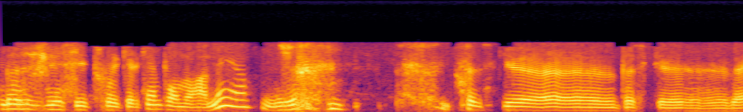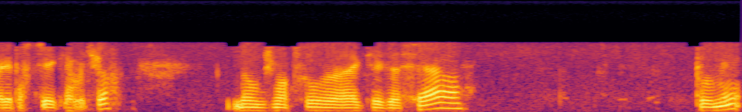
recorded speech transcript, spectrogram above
ben, je vais essayer de trouver quelqu'un pour me ramener hein, déjà parce que euh, parce que ben, elle est partie avec la voiture donc je me retrouve avec les affaires paumé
